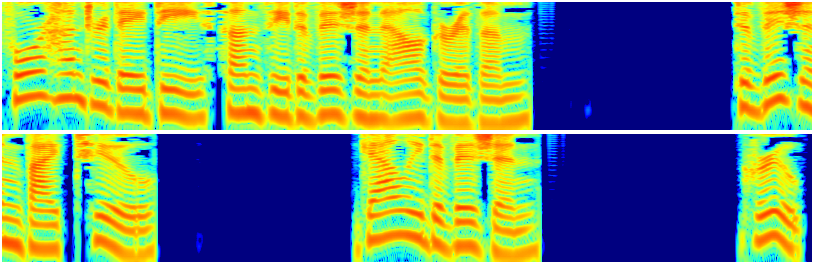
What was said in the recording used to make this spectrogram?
400 AD Sunzi division algorithm Division by 2 Galley division. Group.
